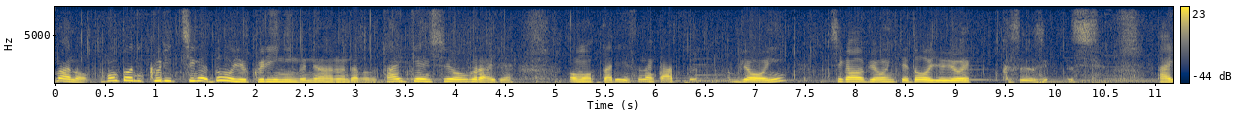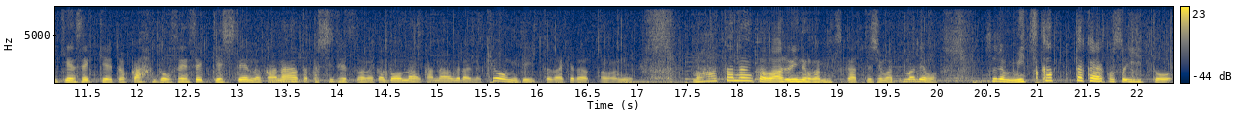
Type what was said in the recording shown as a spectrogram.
まああの本当にクリ違うどういうクリーニングになるんだろう体験しようぐらいで思ったりなんか病院？違う病院ってどういう UX 体験設計とか 動線設計してんのかなとか施設の中どうなんかなぐらいの興味で行っただけだったのにまたなんか悪いのが見つかってしまってまあでもそれでも見つかったからこそいいと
